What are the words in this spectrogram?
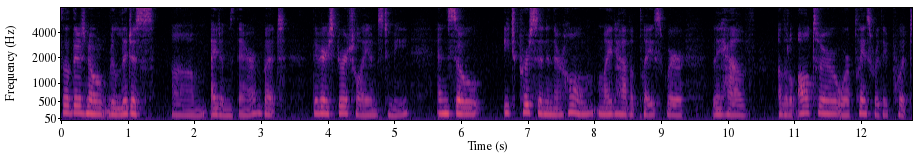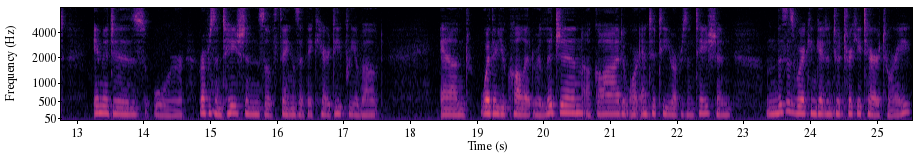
So there's no religious um, items there, but they're very spiritual items to me. And so each person in their home might have a place where they have a little altar or a place where they put images or representations of things that they care deeply about. And whether you call it religion, a god, or entity representation, this is where it can get into a tricky territory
